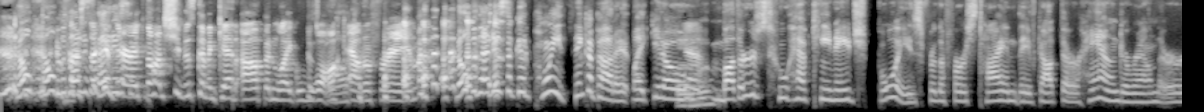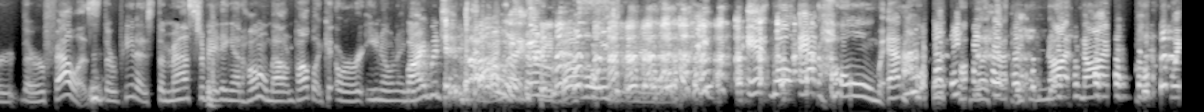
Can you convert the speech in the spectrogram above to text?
no, no, but for that- a second there, a I good- thought she was going to get up and like walk walk. out of frame. no, but that is a good point. Think about it. Like, you know, Yeah. Mm-hmm. mothers who have teenage boys for the first time, they've got their hand around their their phallus, mm. their penis. They're masturbating at home out in public, or you know what I mean? Why would you? Why would you say this? At- well, at home, at home, in public, at home, not not. Wait,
